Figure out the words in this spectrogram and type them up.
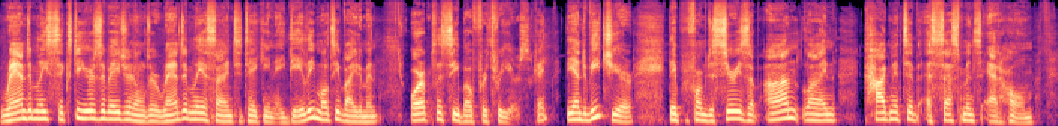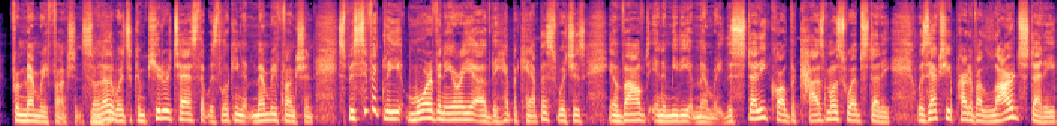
randomly 60 years of age and older, randomly assigned to taking a daily multivitamin or a placebo for three years. Okay? the end of each year, they performed a series of online cognitive assessments at home for memory function. So, in other Mm-hmm. words, a computer test that was looking at memory function, specifically more of an area of the hippocampus, which is involved in immediate memory. The study called the Cosmos Web Study was actually part of a large study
